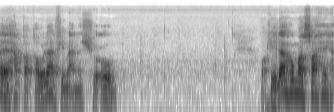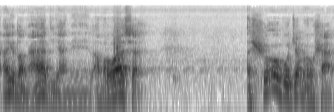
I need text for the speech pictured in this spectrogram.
أي حق قولان في معنى الشعوب. وكلاهما صحيح أيضا. عادي يعني الأمر واسع. الشعوب جمع شعب.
